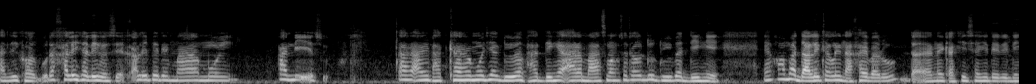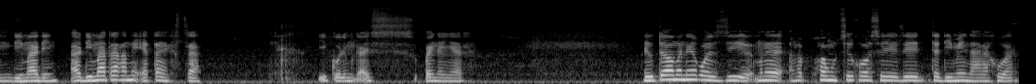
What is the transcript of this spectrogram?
আজি ঘৰ পূৰা খালী খালী হৈছে, কালি পেৰে মা মই কান্দি আছোঁ। কাৰণ আমি ভাত খাই সময়ত ইয়াক দুইবাৰ ভাত ডিঙে, আৰু মাছ মাংস থাকিলেতো দুইবাৰ ডিঙে। একো আমাৰ দালি থাকিলে নাখায় বাৰু, দা- এনে গাখীৰ চাখীৰ দি দিং ডিমা দিং আৰু ডিমা এটাৰ কাৰণে এটা এক্সট্ৰা কি কৰিম গাইছ উপায় নাই ইয়াৰ। দেউতাও মানে কয় যি মানে অলপ খং উঠছে, কৈছে যে এতিয়া ডিমেই নাৰাখোঁ আৰু।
